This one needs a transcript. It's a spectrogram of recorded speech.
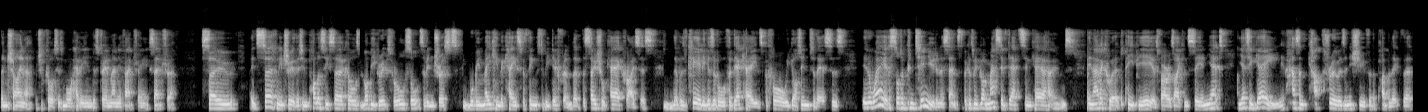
than China, which of course is more heavy industry and manufacturing, etc. So it's certainly true that in policy circles, lobby groups for all sorts of interests will be making the case for things to be different. That the social care crisis that was clearly visible for decades before we got into this has in a way, it's sort of continued in a sense because we've got massive deaths in care homes, inadequate PPE as far as I can see, and yet, yet again, it hasn't cut through as an issue for the public that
